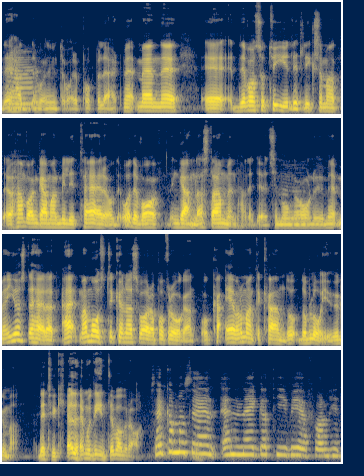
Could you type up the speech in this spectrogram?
Det hade Mm. det var inte varit populärt. Men, men eh, det var så tydligt liksom att eh, han var en gammal militär och, det var den gamla stammen. Han är död sedan många år nu. Men, men just det här att äh, man måste kunna svara på frågan och även om man inte kan då, då blåljuger man. Det tycker jag däremot inte var bra. Sen kan man säga en, en negativ erfarenhet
